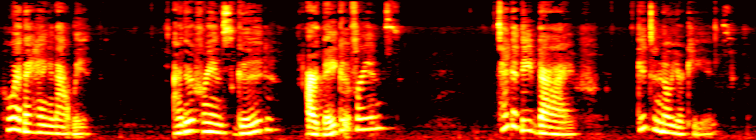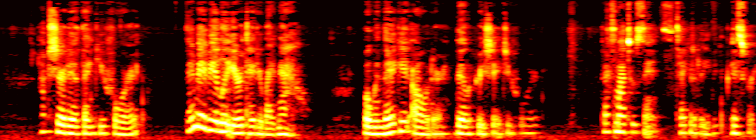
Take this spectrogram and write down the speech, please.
Who are they hanging out with? Are their friends good? Are they good friends? Take a deep dive. Get to know your kids. I'm sure they'll thank you for it. They may be a little irritated right now, but when they get older, they'll appreciate you for it. That's my two cents. Take it or leave it. It's free.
